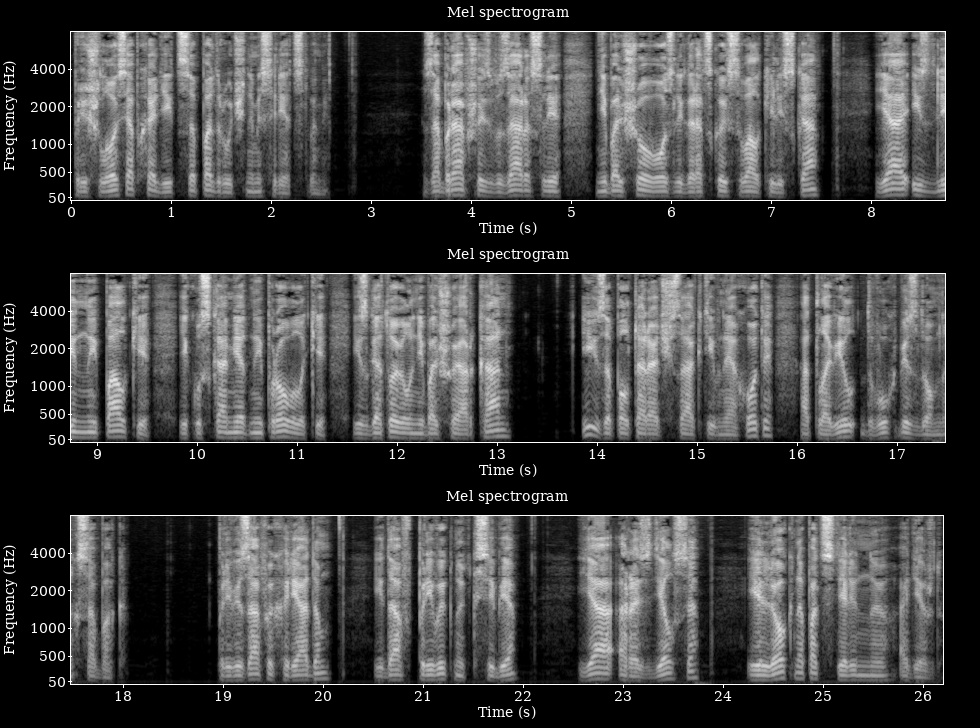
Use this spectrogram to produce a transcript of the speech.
Пришлось обходиться подручными средствами. Забравшись в заросли небольшого возле городской свалки леска, я из длинной палки и куска медной проволоки изготовил небольшой аркан и за полтора часа активной охоты отловил двух бездомных собак. Привязав их рядом и дав привыкнуть к себе, я разделся и лег на подстеленную одежду.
